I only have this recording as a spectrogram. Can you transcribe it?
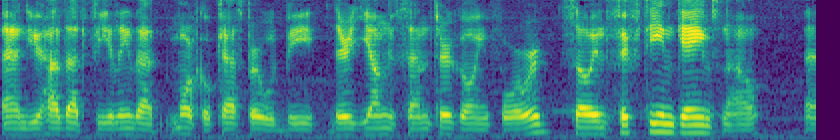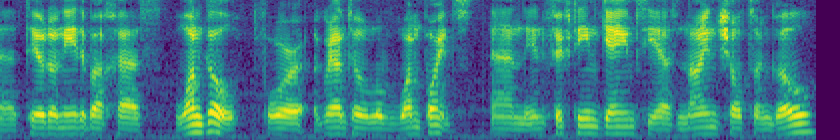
and you had that feeling that Marco Kasper would be their young center going forward. So in 15 games now, uh, Theodor Niederbach has one goal for a grand total of one points and in 15 games he has 9 shots on goal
